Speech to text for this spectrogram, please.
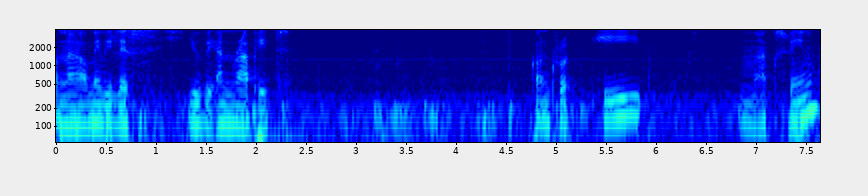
for now. Maybe let's UV unwrap it. Control E mark seam.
